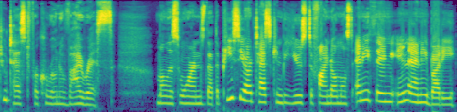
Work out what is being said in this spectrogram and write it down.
to test for coronavirus. Mullis warns that the PCR test can be used to find almost anything in anybody.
